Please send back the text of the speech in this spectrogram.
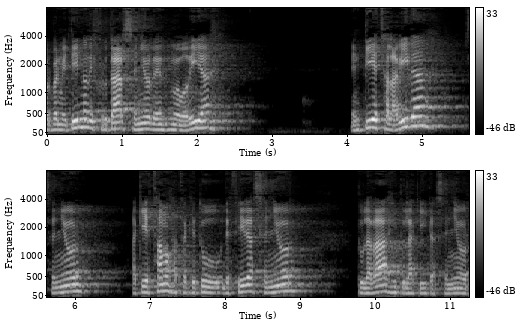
por permitirnos disfrutar, Señor, de un nuevo día. En ti está la vida, Señor. Aquí estamos hasta que tú decidas, Señor. Tú la das y tú la quitas, Señor.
